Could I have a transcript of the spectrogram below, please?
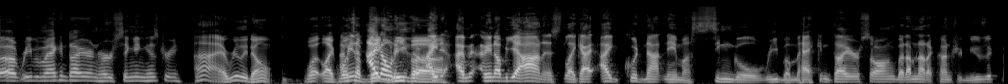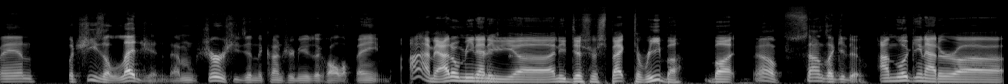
uh, Reba McEntire and her singing history? Ah, I really don't. What like I what's mean, a big I don't Reba? either. I, I mean- I mean, I'll be honest. Like, I, I could not name a single Reba McEntire song, but I'm not a country music fan. But she's a legend. I'm sure she's in the Country Music Hall of Fame. I mean, I don't mean any uh, any disrespect to Reba, but Oh, sounds like you do. I'm looking at her uh,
